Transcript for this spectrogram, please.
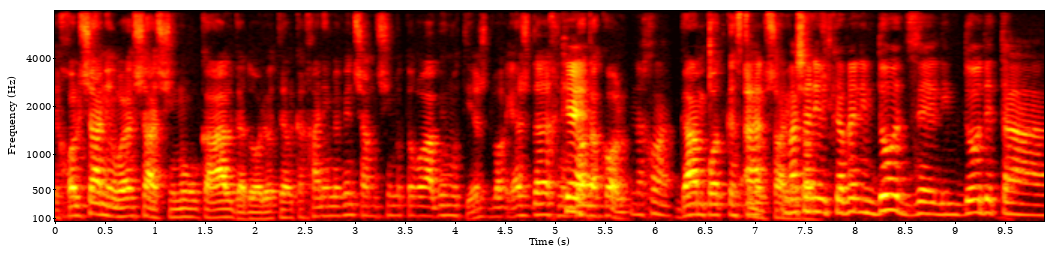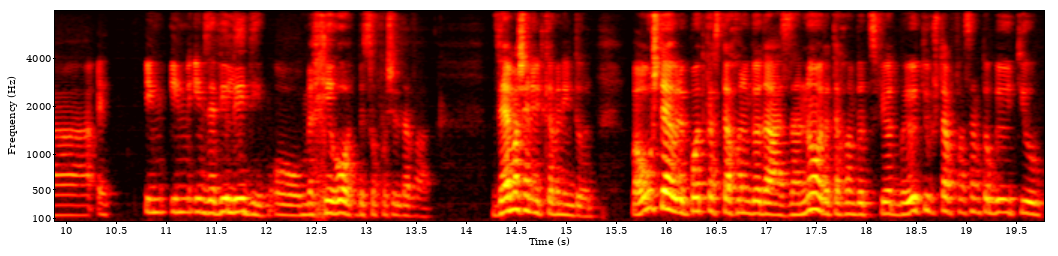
ככל שאני רואה שהשימור קהל גדול יותר, ככה אני מבין שאנשים יותר אוהבים אותי, יש, דבר, יש דרך כן, למדוד הכל. נכון. גם פודקאסטים אפשר למדוד. מה שאני מתכוון למדוד זה למדוד את ה... את... אם, אם, אם זה הביא לידים או מכירות בסופו של דבר. זה מה שאני מתכוון למדוד. ברור שאתה בפודקאסט אתה יכול למדוד האזנות, אתה יכול למדוד צפיות ביוטיוב שאתה מפרסם אותו ביוטיוב,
